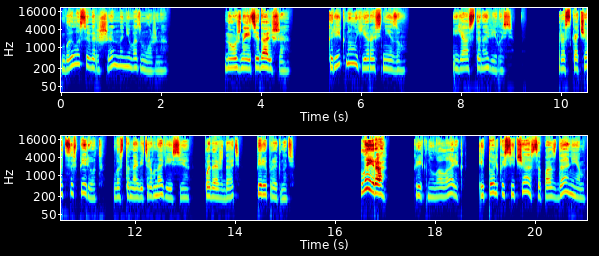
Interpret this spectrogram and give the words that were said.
было совершенно невозможно. «Нужно идти дальше!» — крикнул Ера снизу. Я остановилась. Раскачаться вперед восстановить равновесие, подождать, перепрыгнуть. «Лейра!» — крикнула Ларик, и только сейчас, с опозданием,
